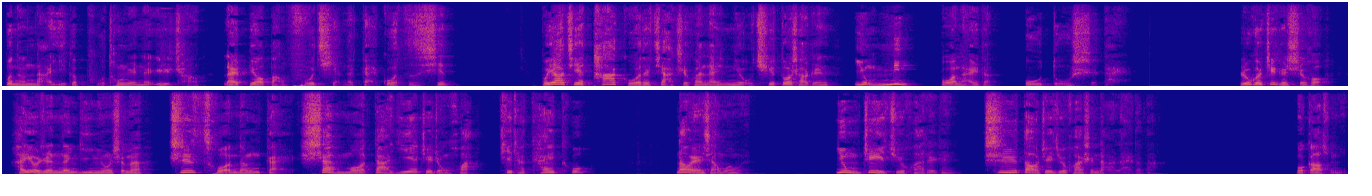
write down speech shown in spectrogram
不能拿一个普通人的日常。来标榜肤浅的改过自新，不要借他国的价值观来扭曲多少人用命博来的无毒时代。如果这个时候还有人能引用什么“知错能改，善莫大焉”这种话替他开脱，那我也想问问，用这句话的人知道这句话是哪来的吧？我告诉你，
